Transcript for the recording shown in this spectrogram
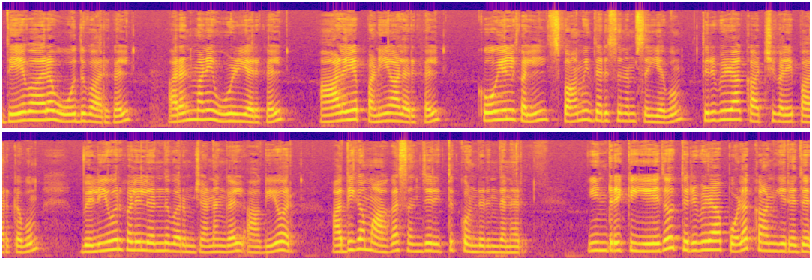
தேவார ஓதுவார்கள் அரண்மனை ஊழியர்கள் ஆலய பணியாளர்கள் கோயில்களில் சுவாமி தரிசனம் செய்யவும் திருவிழா காட்சிகளை பார்க்கவும் வெளியூர்களிலிருந்து வரும் ஜனங்கள் ஆகியோர் அதிகமாக சஞ்சரித்து கொண்டிருந்தனர். இன்றைக்கு ஏதோ திருவிழா போல காண்கிறது.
